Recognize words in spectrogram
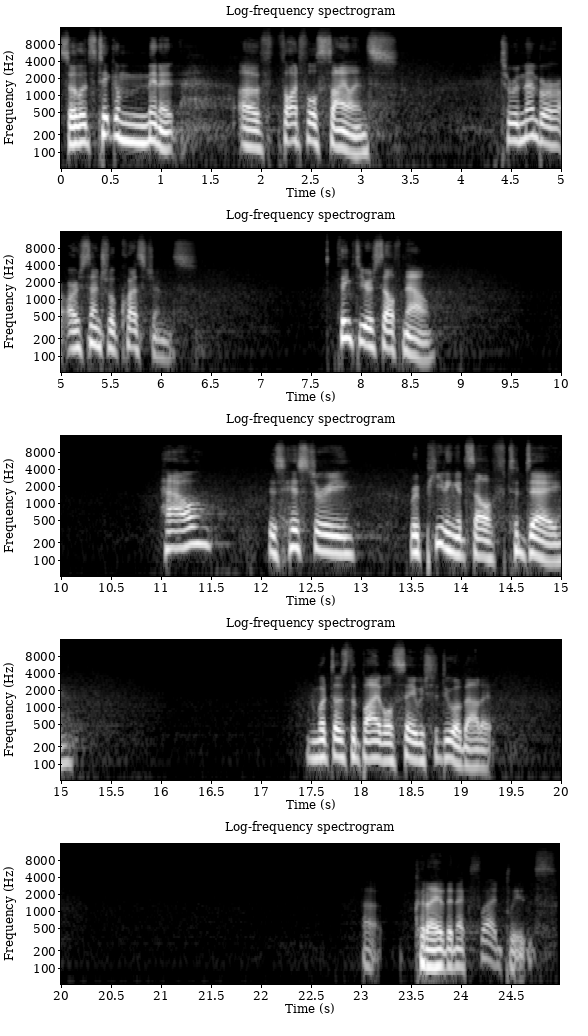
So let's take a minute of thoughtful silence to remember our central questions. Think to yourself now how is history repeating itself today? And what does the Bible say we should do about it? Could I have the next slide, please?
